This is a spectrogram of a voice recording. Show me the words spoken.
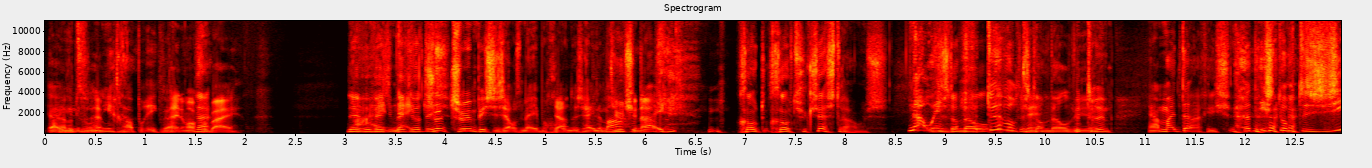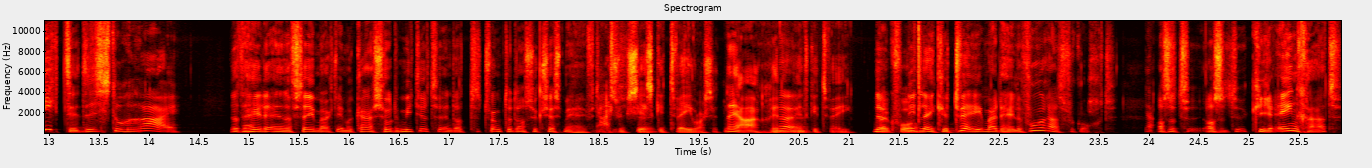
Ja, jullie vonden het niet grappig, ik wel. Helemaal Ja. voorbij. Nee, Ah, weet, je- weet je wat het Tru- is? Trump is er zelfs mee begonnen, Ja. dus helemaal. Groot, groot succes trouwens. Nou, Dat is dan wel, verdubbeld, dat is dan wel weer Trump. Ja, maar dat, tragisch. dat is toch de ziekte? Dat is toch raar? Dat de hele NFT-markt in elkaar sodemietert en dat Trump er dan succes mee heeft. Ja, succes eh, keer twee was het. Nou ja, rendement Ja, keer twee. Leuk voor Niet alleen keer twee, maar de hele voorraad verkocht. Ja. Als, het, als het keer één gaat,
